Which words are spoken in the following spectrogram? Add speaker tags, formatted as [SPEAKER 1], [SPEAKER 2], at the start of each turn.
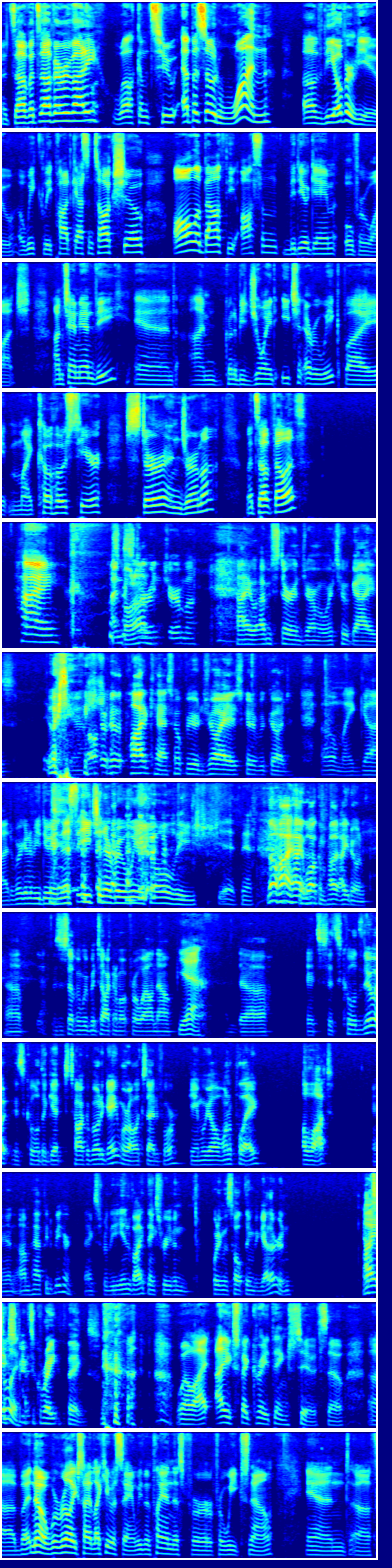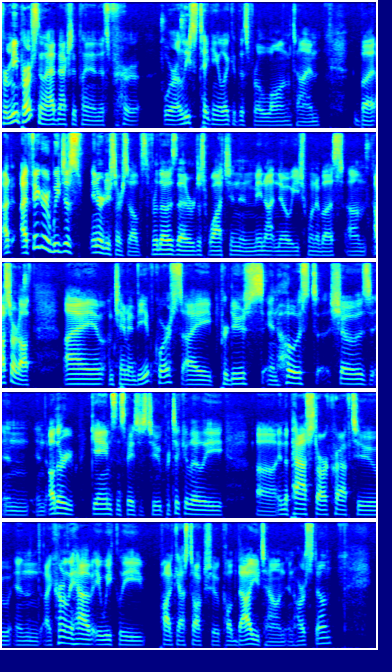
[SPEAKER 1] What's up? What's up, everybody? Welcome to episode one of The Overview, a weekly podcast and talk show all about the awesome video game Overwatch. I'm Chanman V, and I'm going to be joined each and every week by my co host here, Ster and Jerma. What's up, fellas?
[SPEAKER 2] Hi, I'm
[SPEAKER 3] Ster
[SPEAKER 2] and Jerma.
[SPEAKER 3] Hi, I'm Ster and German. We're two guys.
[SPEAKER 2] Yeah.
[SPEAKER 3] Welcome to the podcast. Hope you enjoy. It's gonna be good.
[SPEAKER 1] oh my god, we're going to be doing this each and every week. Holy shit, man.
[SPEAKER 3] No, hi, hi, welcome. How, how you doing? Uh, this is something we've been talking about for a while now,
[SPEAKER 1] Yeah.
[SPEAKER 3] and uh, it's it's cool to do it. It's cool to get to talk about a game we're all excited for, game we all want to play, a lot, and I'm happy to be here. Thanks for the invite. Thanks for even putting this whole thing together, and
[SPEAKER 1] Absolutely.
[SPEAKER 3] I expect great things.
[SPEAKER 1] well, I, I expect great things too. So, uh, but no, we're really excited. Like he was saying, we've been planning this for, for weeks now. And uh, for me personally, I've been actually planning this for, or at least taking a look at this for a long time. But I, I figured we just introduce ourselves for those that are just watching and may not know each one of us. Um, I'll start off. I am, I'm Chanman V, of course. I produce and host shows in, in other games and spaces too, particularly uh, in the past StarCraft 2, and I currently have a weekly podcast talk show called Value Town in Hearthstone,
